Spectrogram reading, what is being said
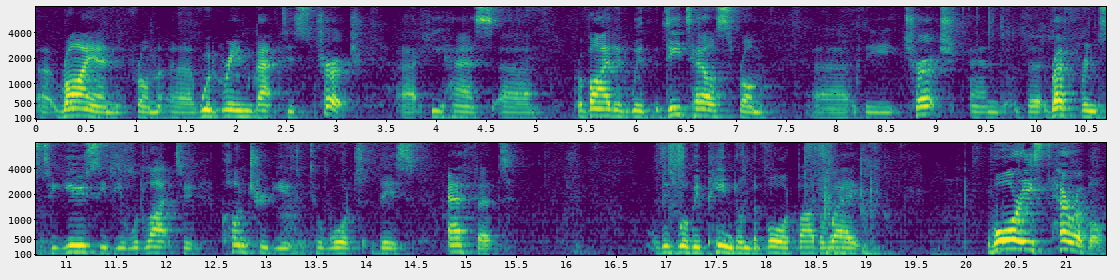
uh, Ryan from uh, Wood Green Baptist Church, uh, he has uh, provided with details from uh, the church and the reference to use if you would like to contribute towards this effort. This will be pinned on the board, by the way. War is terrible.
